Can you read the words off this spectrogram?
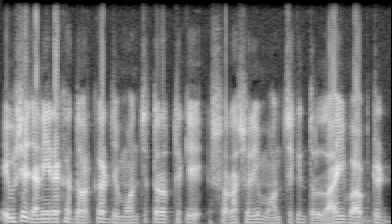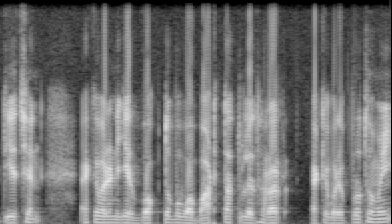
এ বিষয়ে জানিয়ে রাখা দরকার যে মঞ্চের তরফ থেকে সরাসরি মঞ্চে কিন্তু লাইভ আপডেট দিয়েছেন। একেবারে নিজের বক্তব্য বা বার্তা তুলে ধরার একেবারে প্রথমেই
